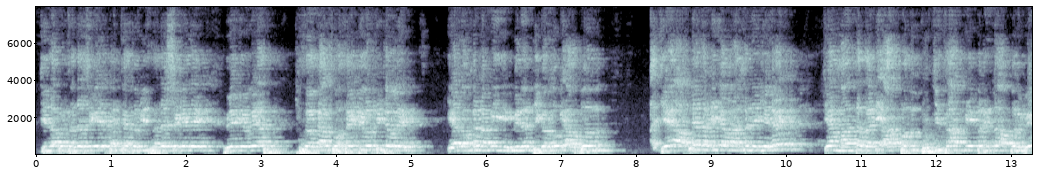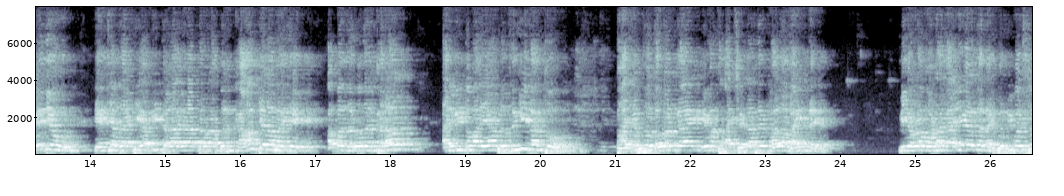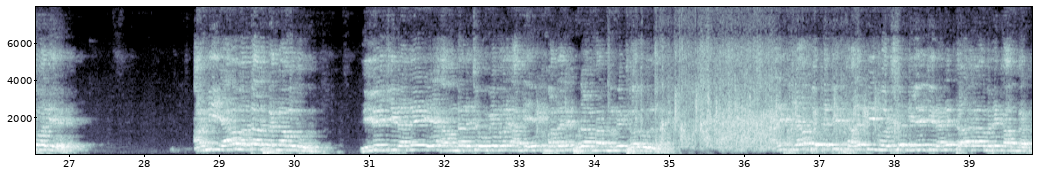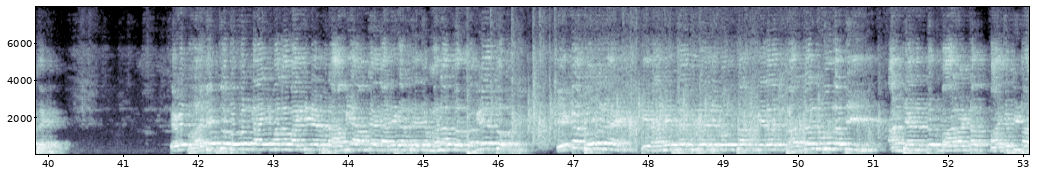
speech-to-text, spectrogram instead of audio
जिल्हा सदस्य गेले पंचायत समिती सदस्य गेले वेगवेगळ्या सहकार सोसायटीवरती ठेवले. या लोकांना मी विनंती करतो की आपण जे आपल्यासाठी ज्या माणसाने केलंय त्या माणसासाठी आजपासून पुढची साथ मे आपण वेळ देऊन त्यांच्यासाठी आम्ही तळागाळात जाऊन आपण काम केलं पाहिजे. आपण सर्वजण कराल. आणि मी तुम्हाला या प्रसंगी सांगतो भाजपचं धोरण काय हे मग क्षेत्रात मला माहीत नाही. मी एवढा मोठा कार्यकर्ता नाही पण मी पक्षवादी आहे. आम्ही या मतदारसंघामधून निलेशजी राणे हे आमदाराचे उमेदवार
